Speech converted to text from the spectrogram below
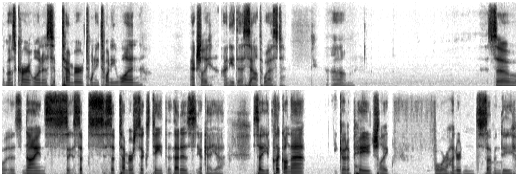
The most current one is September 2021. Actually, I need the Southwest. Um, so it's 9 September 16th. That is, okay, yeah. So you click on that, you go to page like 470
